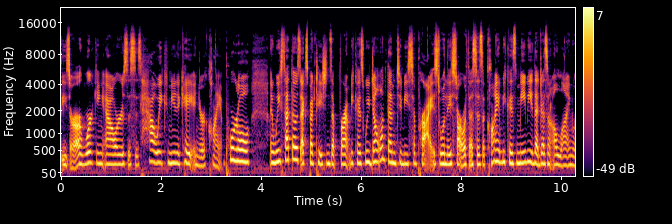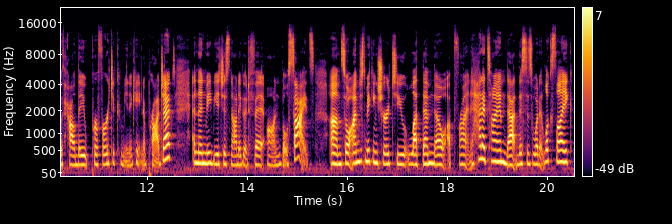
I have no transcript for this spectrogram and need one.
These are our working hours. This is how we communicate in your client portal. And we set those expectations up front because we don't want them to be surprised when they start with us as a client because maybe that doesn't align with how they prefer to communicate in a project. And then maybe it's just not a good fit on both sides. Um, so I'm just making sure to let them know upfront and ahead of time that this is what it looks like.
